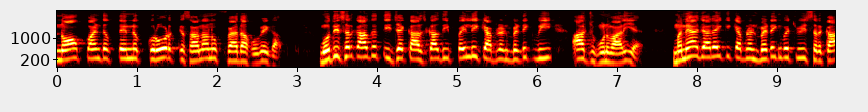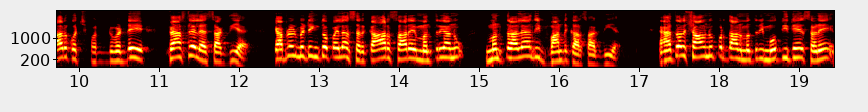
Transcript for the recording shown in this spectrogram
9.3 ਕਰੋੜ ਕਿਸਾਨਾਂ ਨੂੰ ਫਾਇਦਾ ਹੋਵੇਗਾ। ਮੋਦੀ ਸਰਕਾਰ ਦੇ ਤੀਜੇ ਕਾਰਜਕਾਲ ਦੀ ਪਹਿਲੀ ਕੈਬਨਿਟ ਮੀਟਿੰਗ ਵੀ ਅੱਜ ਹੋਣ ਵਾਲੀ ਹੈ। ਮੰਨਿਆ ਜਾ ਰਿਹਾ ਹੈ ਕਿ ਕੈਬਨਿਟ ਮੀਟਿੰਗ ਵਿੱਚ ਵੀ ਸਰਕਾਰ ਕੁਝ ਵੱਡੇ ਫੈਸਲੇ ਲੈ ਸਕਦੀ ਹੈ। ਕੈਬਨਿਟ ਮੀਟਿੰਗ ਤੋਂ ਪਹਿਲਾਂ ਸਰਕਾਰ ਸਾਰੇ ਮੰਤਰੀਆਂ ਨੂੰ ਮੰਤਰਾਲਿਆਂ ਦੀ ਵੰਡ ਕਰ ਸਕਦੀ ਹੈ। ਐਤਵਾਰ ਸ਼ਾਮ ਨੂੰ ਪ੍ਰਧਾਨ ਮੰਤਰੀ ਮੋਦੀ ਨੇ ਸਣੇ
